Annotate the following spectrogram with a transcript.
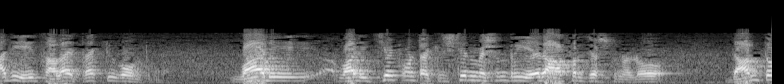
అది చాలా అట్రాక్టివ్గా ఉంటుంది. వాడి వాడు ఇచ్చేటువంటి క్రిస్టియన్ మిషనరీ ఏది ఆఫర్ చేస్తున్నాడో దాంతో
